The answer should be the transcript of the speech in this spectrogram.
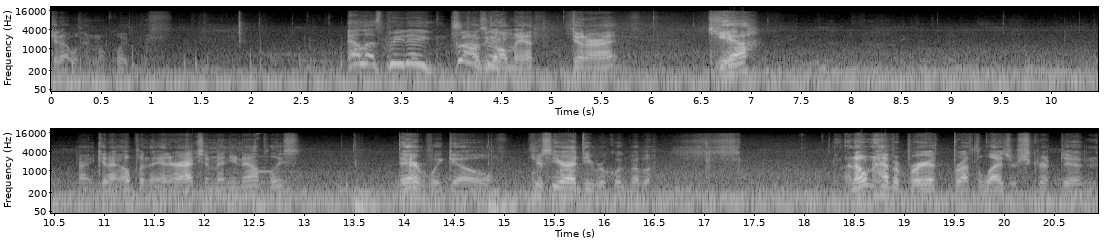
Get out with him real quick. LSPD, drop How's it it. going, man? Doing alright? Yeah? Alright, can I open the interaction menu now, please? There we go. Let me see your ID real quick, Bubba. I don't have a breath breathalyzer script in.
